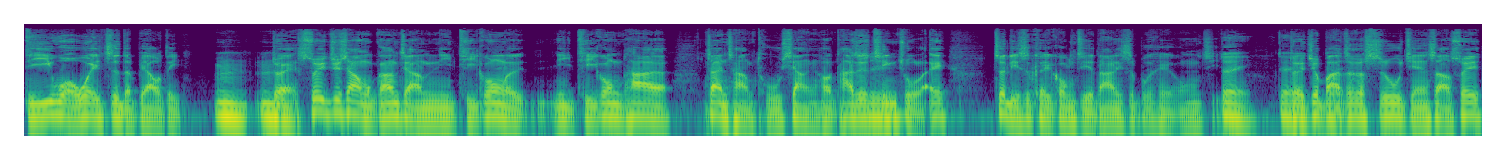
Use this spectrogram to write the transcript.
敌我位置的标定。嗯，嗯，对，所以就像我刚刚讲，你提供了你提供他的战场图像以后，他就清楚了，哎，这里是可以攻击的，哪里是不可以攻击。对对，对，就把这个失误减少，所以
